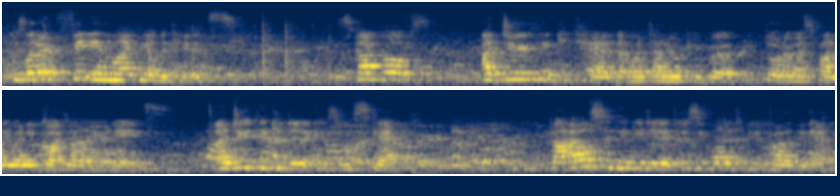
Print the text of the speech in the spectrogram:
Because I don't fit in like the other kids. Skyclops, I do think you cared that when Daniel Cooper thought it was funny when you got down on your knees. I do think you did it because you were scared. But I also think you did it because you wanted to be part of the gang.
